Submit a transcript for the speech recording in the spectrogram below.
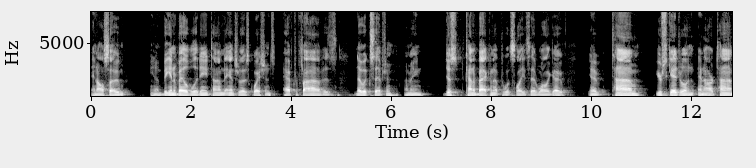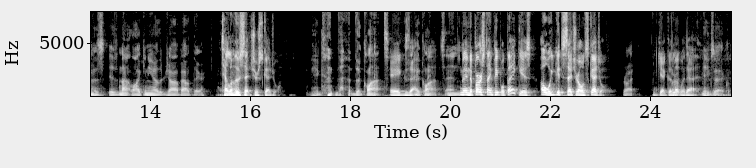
and also, you know, being available at any time to answer those questions. After five is no exception. I mean, just kind of backing up to what Slade said a while ago, you know, time your schedule and, and our time is is not like any other job out there. Tell them who sets your schedule. the, clients, Exactly. the clients, and And the first thing people think is, oh, well, you get to set your own schedule. right, Yeah, good luck with that. exactly.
